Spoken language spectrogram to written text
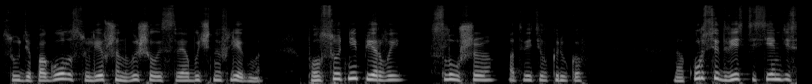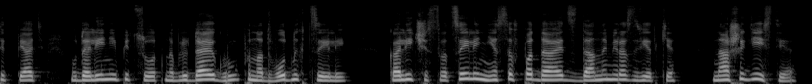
Судя по голосу, Левшин вышел из своей обычной флегмы. Полсотни первый. Слушаю, ответил Крюков. На курсе 275, удаление 500, наблюдаю группу надводных целей. Количество целей не совпадает с данными разведки. Наши действия,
